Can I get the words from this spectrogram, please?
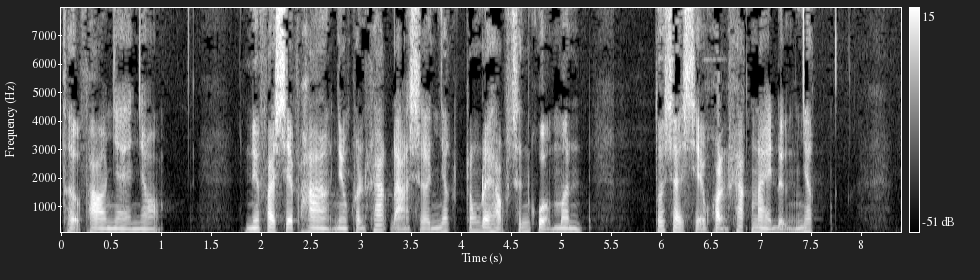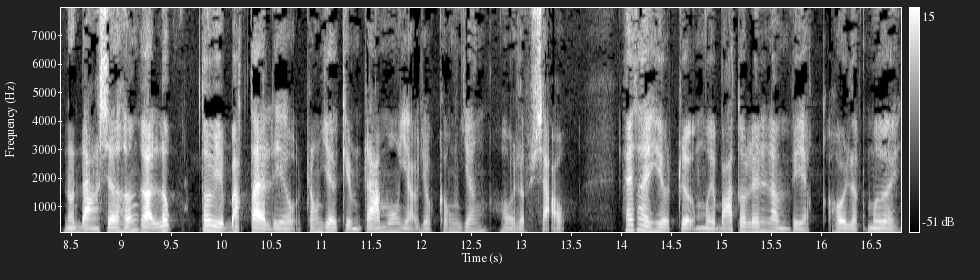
thở phào nhẹ nhõm. Nếu phải xếp hàng những khoảnh khắc đáng sợ nhất trong đời học sinh của mình, tôi sẽ xếp khoảnh khắc này đứng nhất. Nó đáng sợ hơn cả lúc tôi bị bắt tài liệu trong giờ kiểm tra môn giáo dục công dân hồi lớp 6. Hay thầy hiệu trưởng mời bà tôi lên làm việc hồi lớp 10.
